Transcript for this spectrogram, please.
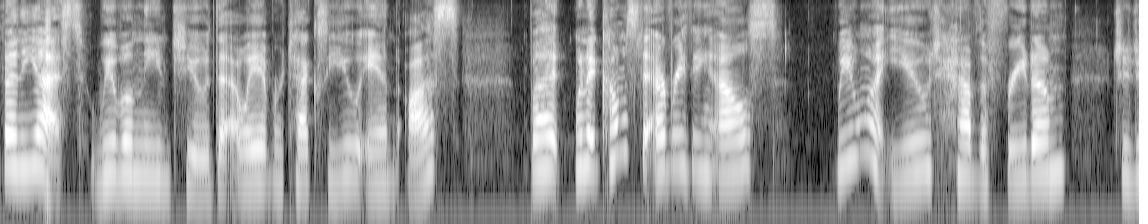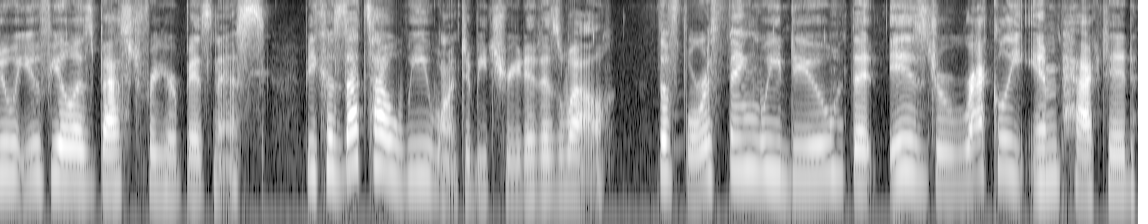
then yes, we will need to. That way it protects you and us. But when it comes to everything else, we want you to have the freedom to do what you feel is best for your business because that's how we want to be treated as well. The fourth thing we do that is directly impacted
